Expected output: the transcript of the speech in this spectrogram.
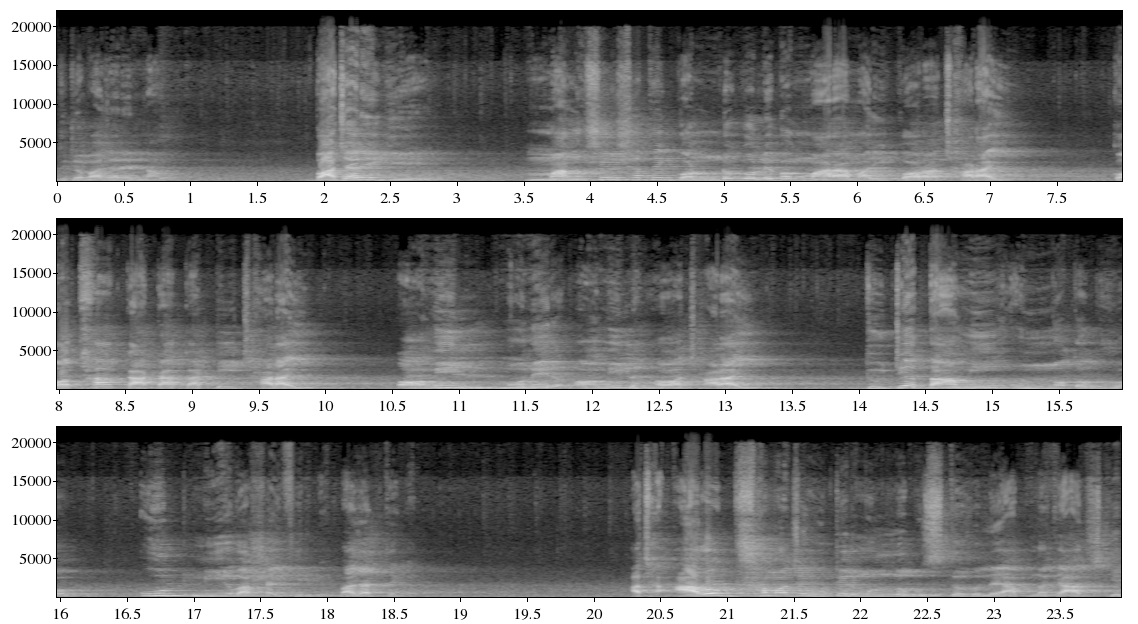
দুটো বাজারের নাম, বাজারে গিয়ে মানুষের সাথে গণ্ডগোল এবং মারামারি করা ছাড়াই, কথা কাটাকাটি ছাড়াই, অমিল, মনের অমিল হওয়া ছাড়াই দুইটা দামি উন্নত উট নিয়ে বাসায় ফিরবে বাজার থেকে। আচ্ছা আরব সমাজে উটের মূল্য বুঝতে হলে আপনাকে আজকের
